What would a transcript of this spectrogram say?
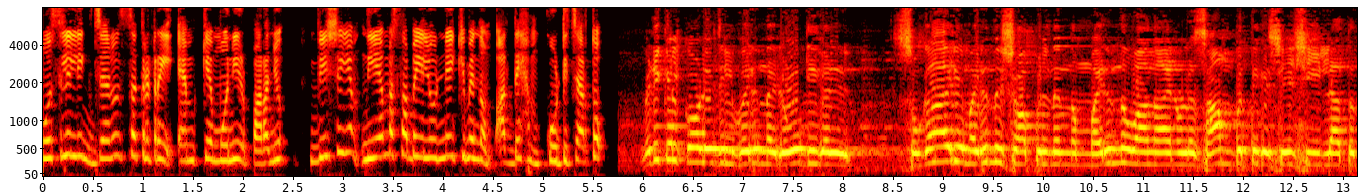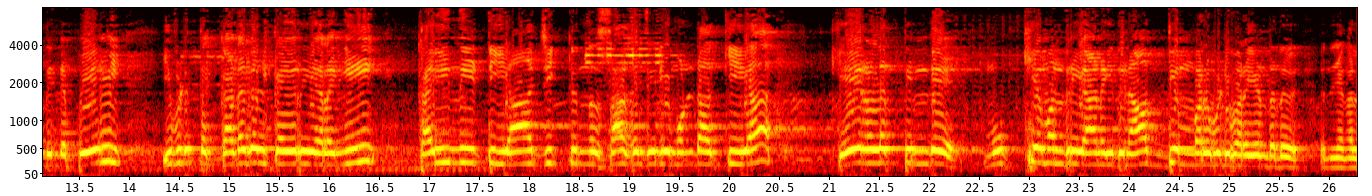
Muslim League general secretary M K Muneer പറഞ്ഞു. വിഷയം നിയമസഭയിൽ ഉന്നയിക്കുമെന്നും അദ്ദേഹം കൂട്ടിച്ചേർത്തു. മെഡിക്കൽ കോളേജിൽ വരുന്ന രോഗികൾ സ്വകാര്യ മരുന്ന് ഷോപ്പിൽ നിന്നും മരുന്ന് വാങ്ങാനുള്ള സാമ്പത്തിക ശേഷിയില്ലാത്തതിന്റെ പേരിൽ ഇവിടുത്തെ കടകൾ കയറി ഇറങ്ങി കൈനീട്ടി യാചിക്കുന്ന സാഹചര്യം ഉണ്ടാക്കിയ കേരളത്തിന്റെ മുഖ്യമന്ത്രിയാണ് ഇതിനാദ്യം മറുപടി പറയേണ്ടത് എന്ന് ഞങ്ങൾ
